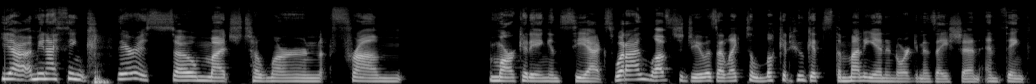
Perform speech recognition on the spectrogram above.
Yeah, I mean, I think there is so much to learn from marketing and CX, what I love to do is I like to look at who gets the money in an organization and think,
